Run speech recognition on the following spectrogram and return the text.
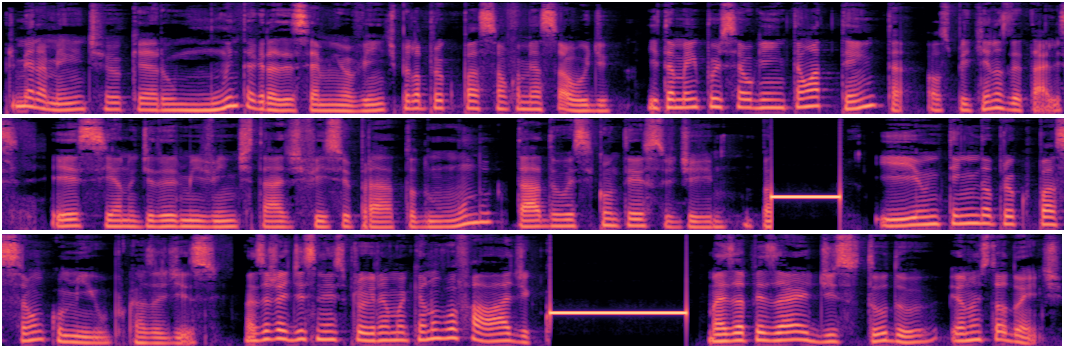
Primeiramente, eu quero muito agradecer a minha ouvinte pela preocupação com a minha saúde e também por ser alguém tão atenta aos pequenos detalhes. Esse ano de 2020 está difícil para todo mundo, dado esse contexto de e eu entendo a preocupação comigo por causa disso. Mas eu já disse nesse programa que eu não vou falar de mas apesar disso tudo, eu não estou doente.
